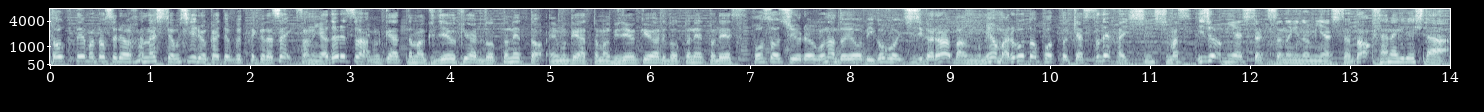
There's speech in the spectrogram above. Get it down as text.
トークテーマとそれを話してほしい了解て送ってくださいそのアドレスは mk.joqr.net、mk.joqr.net です。放送終了後の土曜日午後1時からは番組を丸ごとポッドキャストで配信します以上宮下草薙の宮下と草薙でした。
